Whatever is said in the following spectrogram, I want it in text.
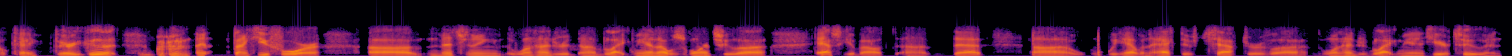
Okay, very good, and thank you for uh, mentioning the 100 uh, black men. I was going to uh, ask you about that uh, we have an active chapter of uh, 100 Black Men here too, and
